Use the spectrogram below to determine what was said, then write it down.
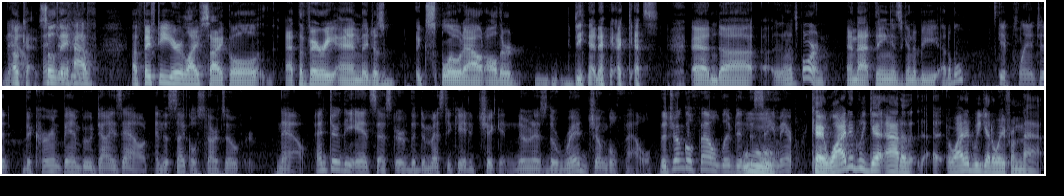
Now, Okay, so they the- have a 50 year life cycle. At the very end, they just explode out all their DNA, I guess. And, uh, and it's born. And that thing is going to be edible? get planted, the current bamboo dies out, and the cycle starts over. Now, enter the ancestor of the domesticated chicken, known as the red jungle fowl. The jungle fowl lived in the same area. Okay, why did we get out of? uh, Why did we get away from that?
